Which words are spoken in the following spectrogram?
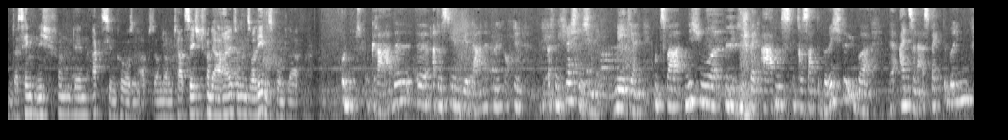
Und das hängt nicht von den Aktienkursen ab, sondern tatsächlich von der Erhaltung unserer Lebensgrundlagen. Und gerade äh, adressieren wir da natürlich auch den die öffentlich-rechtlichen Medien. Und zwar nicht nur, indem sie spät abends interessante Berichte über äh, einzelne Aspekte bringen,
